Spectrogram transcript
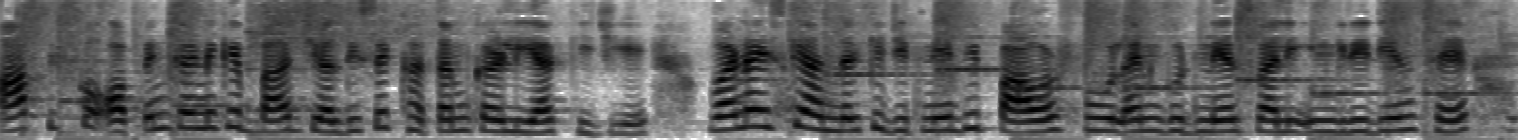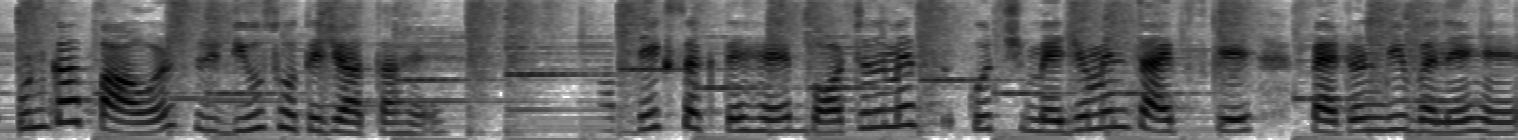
आप इसको ओपन करने के बाद जल्दी से ख़त्म कर लिया कीजिए। वरना इसके अंदर की जितने भी पावरफुल एंड गुडनेस वाली इंग्रेडिएंट्स हैं, उनका पावर रिड्यूस होते जाता है। आप देख सकते हैं बॉटल में कुछ मेज़रमेंट टाइप्स के पैटर्न भी बने हैं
